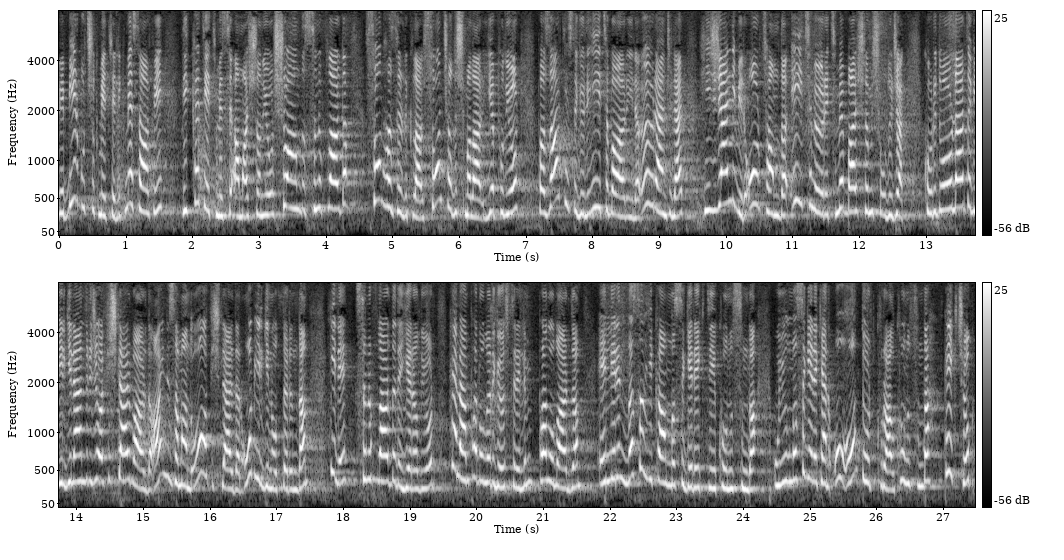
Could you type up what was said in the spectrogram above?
ve bir buçuk metrelik mesafeyi dikkat etmesi amaçlanıyor. Şu anda sınıflarda son hazırlıklar, son çalışmalar yapılıyor. Pazartesi günü itibarıyla öğrenciler hijyenli bir ortamda eğitim öğretime başlamış olacak. Koridorlarda bilgilendirici afişler vardı. Aynı zamanda o afişlerden, o bilgi notlarından yine sınıflarda da yer alıyor. Hemen panoları gösterelim. Panolarda ellerin nasıl yıkanması gerektiği konusunda, uyulması gereken o 14 kural konusunda pek çok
